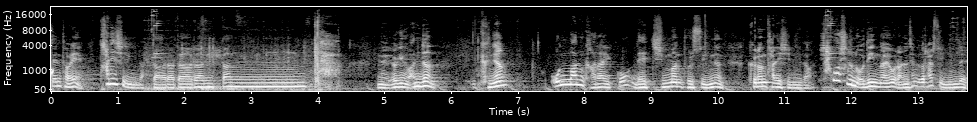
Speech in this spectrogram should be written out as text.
센터의 탈의실입니다. 따라다란 딴. 타. 네, 여기는 완전 그냥 옷만 갈아입고 내 집만 돌 수 있는 그런 탈의실입니다. 샤워실은 어디 있나요? 라는 생각을 할 수 있는데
